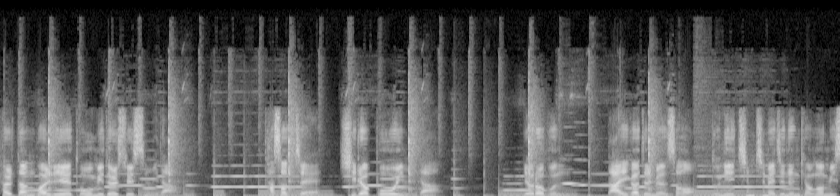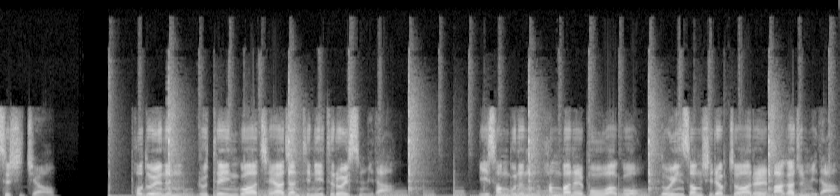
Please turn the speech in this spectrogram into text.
혈당 관리에 도움이 될 수 있습니다. 다섯째, 시력 보호입니다. 여러분, 나이가 들면서 눈이 침침해지는 경험 있으시죠? 포도에는 루테인과 제아잔틴이 들어 있습니다. 이 성분은 황반을 보호하고 노인성 시력 저하를 막아줍니다.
